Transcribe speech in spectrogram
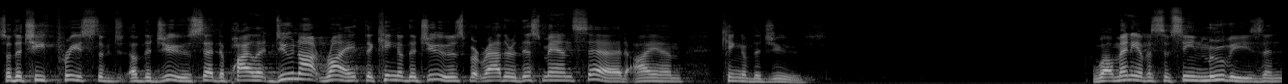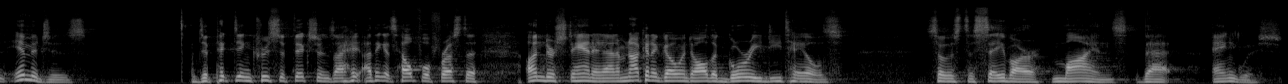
So the chief priests of, of the Jews said to Pilate, Do not write the king of the Jews, but rather this man said, I am king of the Jews. Well, many of us have seen movies and images depicting crucifixions. I, I think it's helpful for us to understand it. And I'm not going to go into all the gory details so as to save our minds that anguish.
